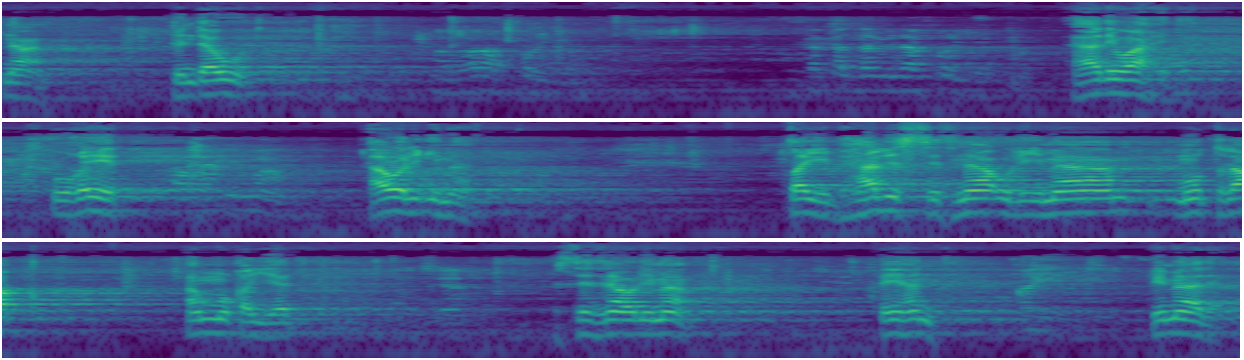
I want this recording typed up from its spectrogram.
نعم. بن داود. هذه واحدة. وغير. أو الإمام. طيب هل استثناء الإمام مطلق أم مقيد؟ استثناء الإمام. أي أنت. مقيد.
